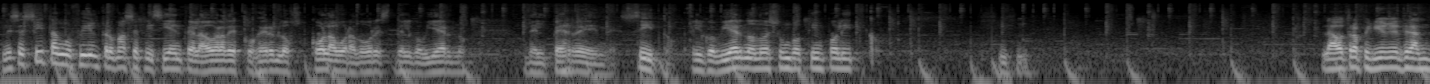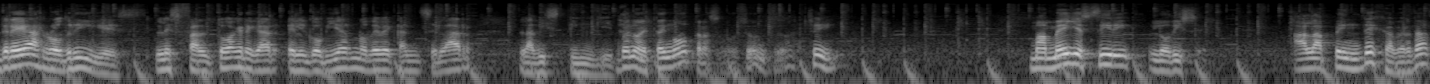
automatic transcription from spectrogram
necesitan un filtro más eficiente a la hora de escoger los colaboradores del gobierno del PRM. Cito, el gobierno no es un botín político. La otra opinión es de Andrea Rodríguez. Les faltó agregar, el gobierno debe cancelar la distinguida. Bueno, está en otras soluciones. Sí. Mameye Siri lo dice. A la pendeja, ¿verdad?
